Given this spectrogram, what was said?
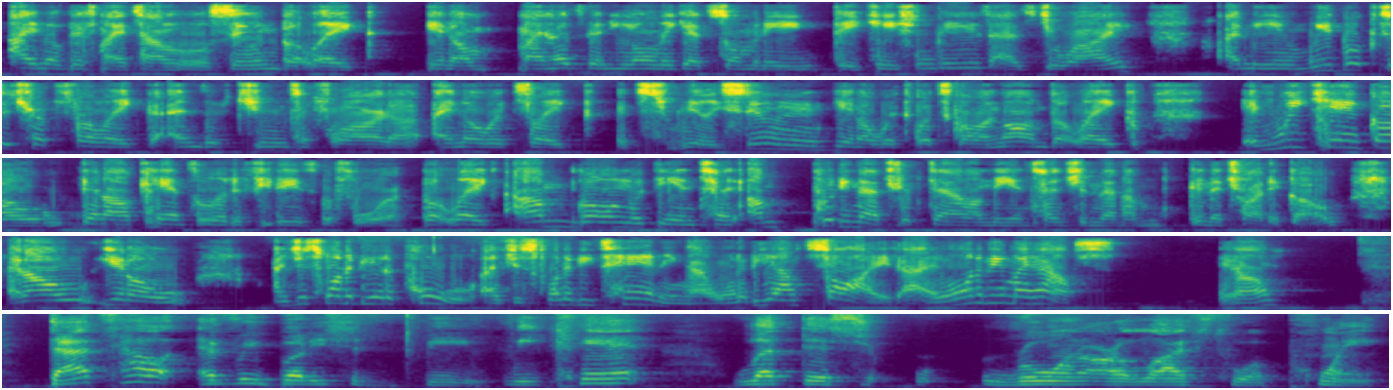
I know this might sound a little soon, but like, you know, my husband, he only gets so many vacation days, as do I. I mean, we booked a trip for like the end of June to Florida. I know it's like, it's really soon, you know, with what's going on, but like, if we can't go, then I'll cancel it a few days before. But like, I'm going with the intent. I'm putting that trip down on the intention that I'm gonna try to go. And I'll, you know, I just want to be at a pool. I just want to be tanning. I want to be outside. I don't want to be in my house. You know. That's how everybody should be. We can't let this ruin our lives to a point.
